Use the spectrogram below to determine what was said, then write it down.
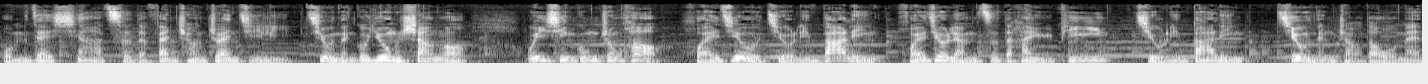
我们在下次的翻唱专辑里就能够用上哦。微信公众号“怀旧九零八零”，怀旧两个字的汉语拼音九零八零就能找到我们。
